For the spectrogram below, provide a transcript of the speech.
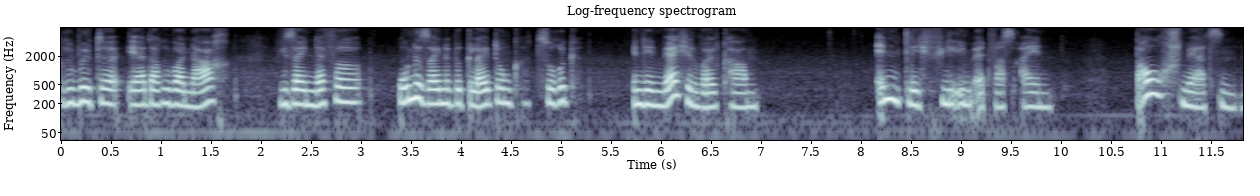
grübelte er darüber nach, wie sein Neffe ohne seine Begleitung zurück in den Märchenwald kam. Endlich fiel ihm etwas ein. Bauchschmerzen.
